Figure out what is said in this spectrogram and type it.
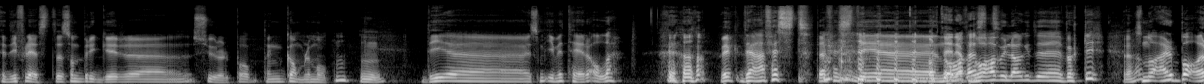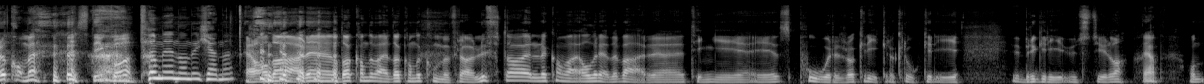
de fleste som brygger eh, surøl på den gamle måten, Mm. de som inviterer alle. Det er fest. Det er fest i eh, nå, nå har vi lagd eh, vørter, Ja. så nå er det bare å komme. Stig på! Ta med noen du kjenner. Ja, da, det, da, kan det være, da kan det komme fra lufta, eller det kan være, allerede være ting i, i sporer og kriker og kroker i bryggeriutstyret. da. Ja. Og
